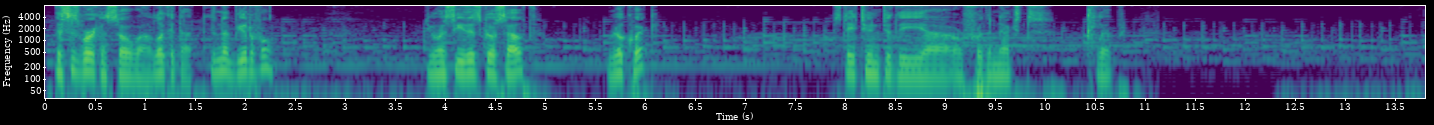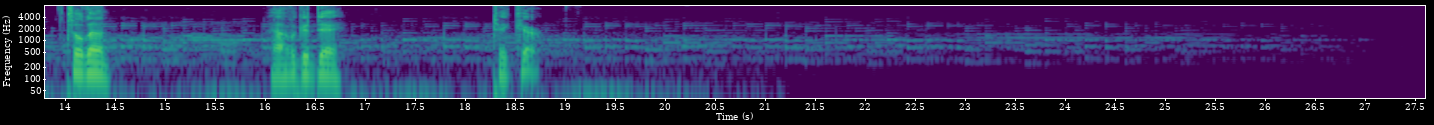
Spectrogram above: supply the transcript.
this is working so well. Look at that. Isn't that beautiful? Do you want to see this go south real quick? Stay tuned to the, uh, or for the next clip. Till then, have a good day. Take care.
